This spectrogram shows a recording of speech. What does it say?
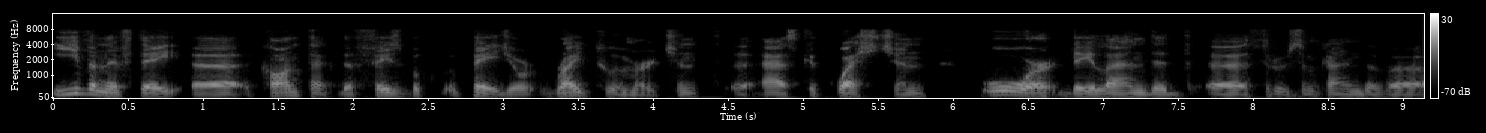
even if they uh, contact the Facebook page or write to a merchant, uh, ask a question, or they landed uh, through some kind of a,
